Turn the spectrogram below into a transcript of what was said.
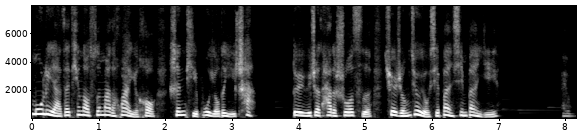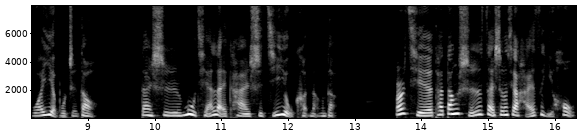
穆丽亚在听到孙妈的话以后，身体不由得一颤，对于这她的说辞，却仍旧有些半信半疑。哎，我也不知道，但是目前来看是极有可能的。而且她当时在生下孩子以后，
